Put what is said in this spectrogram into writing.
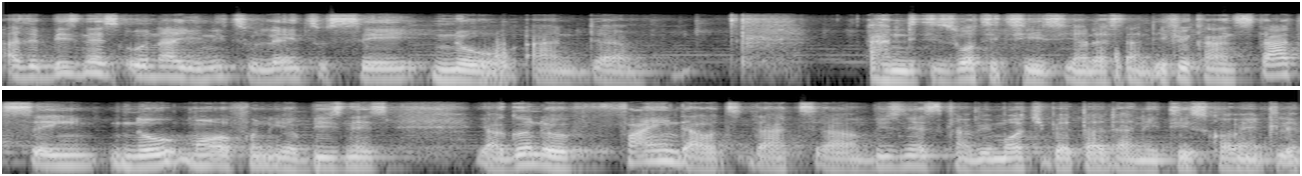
As a business owner you need to learn to say no and um, and it is what it is you understand? If you can start saying no more often in your business you are going to find out that uh, business can be much better than it is currently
